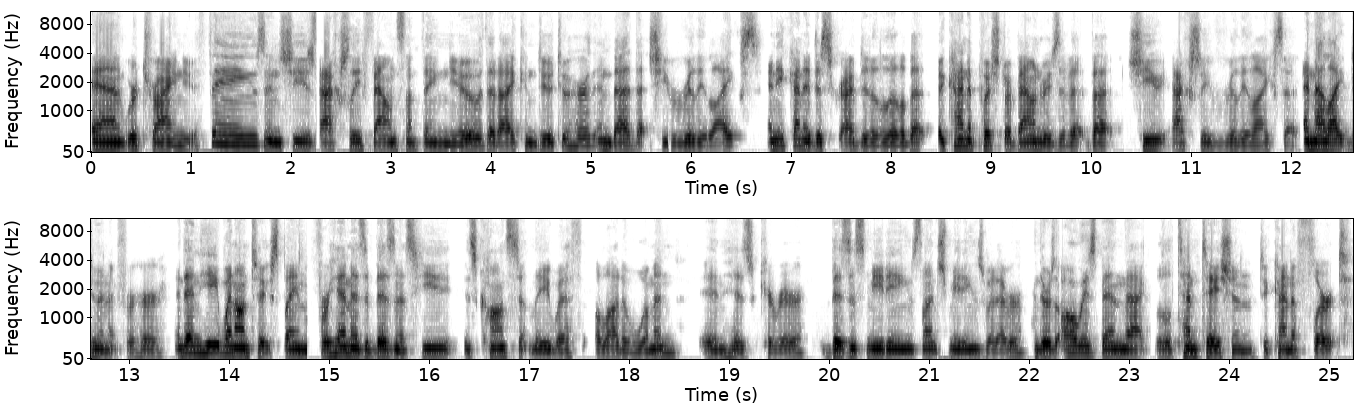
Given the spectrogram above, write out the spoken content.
And we're trying new things, and she's actually found something new that I can do to her in bed that she really likes. And he kind of described it a little bit. It kind of pushed our boundaries a bit, but she actually really likes it. And I like doing it for her. And then he went on to explain for him as a business, he is constantly with a lot of women in his career business meetings, lunch meetings, whatever. And there's always been that little temptation to kind of flirt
